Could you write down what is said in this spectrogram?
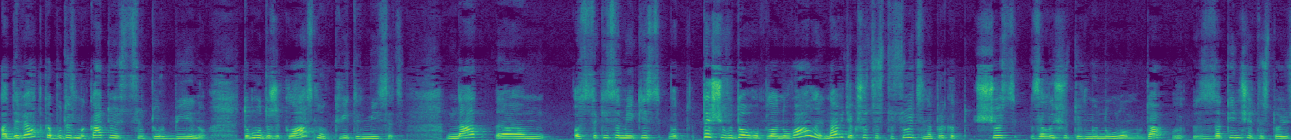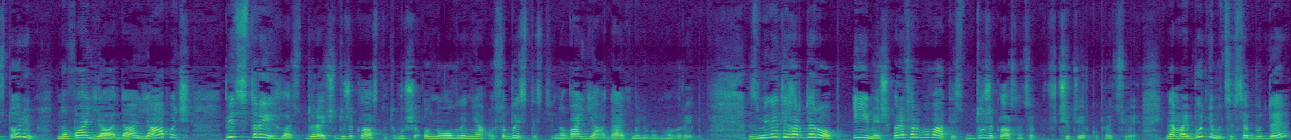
а дев'ятка буде вмикати ось цю турбіну. Тому дуже класно, квітень місяць, на. Ем, Ось такі самі якісь, от те, що ви довго планували, навіть якщо це стосується, наприклад, щось залишити в минулому, да? закінчити з тою історією, нова я, да? я поч... підстриглась, до речі, дуже класно, тому що оновлення особистості, нова я, да? як ми любимо говорити. Змінити гардероб, імідж, перефарбуватись, дуже класно це в четвірку працює. На майбутньому це все буде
